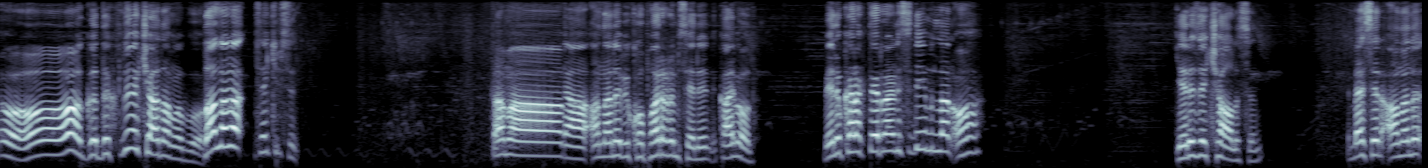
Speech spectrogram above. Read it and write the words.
Oo gıdıklıyor ki adamı bu. Lan lan lan sen kimsin? Tamam. Ya ananı bir koparırım senin. Kaybol. Benim karakterin aynısı değil mi lan? Aa. Gerizekalısın. Ben senin ananı...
